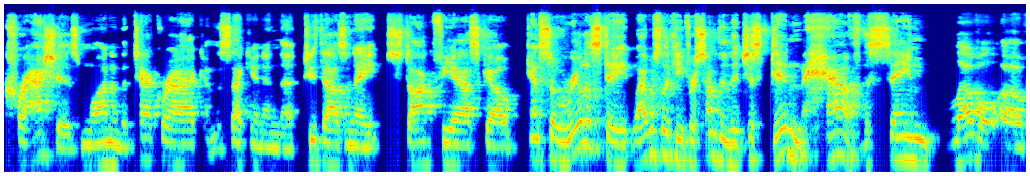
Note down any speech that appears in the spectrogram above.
crashes, one in the tech wreck, and the second in the 2008 stock fiasco. And so real estate, I was looking for something that just didn't have the same level of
